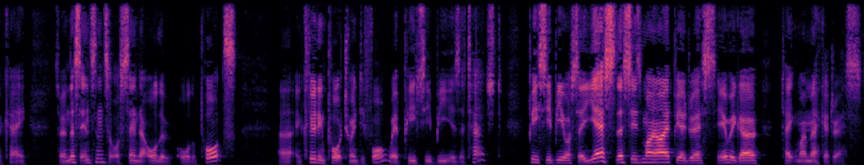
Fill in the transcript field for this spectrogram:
Okay, so in this instance, it will send out all the all the ports uh, including port 24 where PCB is attached. PCB will say, yes, this is my IP address. Here we go. Take my MAC address.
